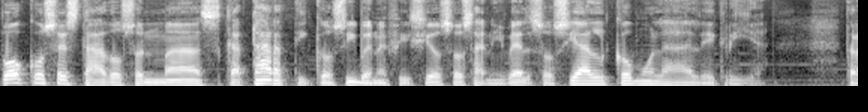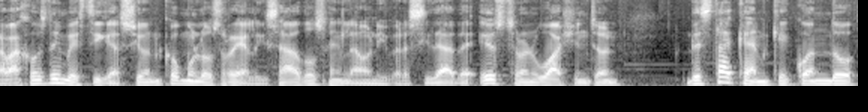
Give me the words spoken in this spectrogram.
pocos estados son más catárticos y beneficiosos a nivel social como la alegría. Trabajos de investigación como los realizados en la Universidad de Eastern Washington destacan que cuando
